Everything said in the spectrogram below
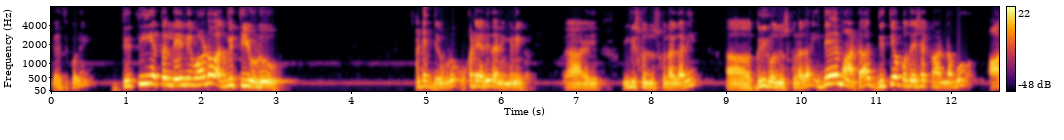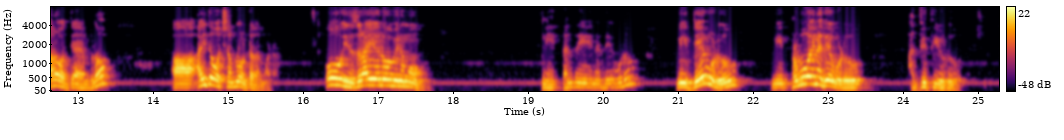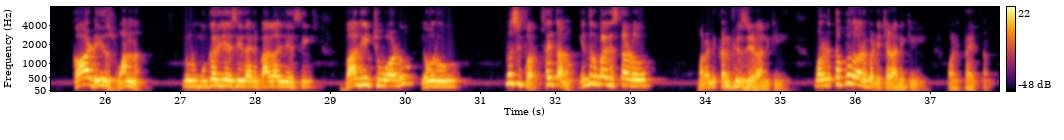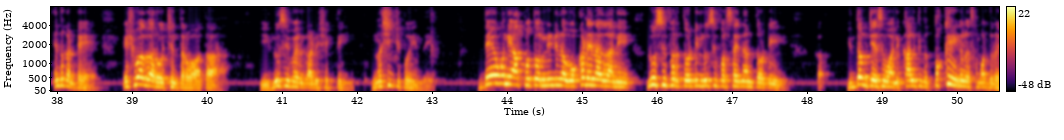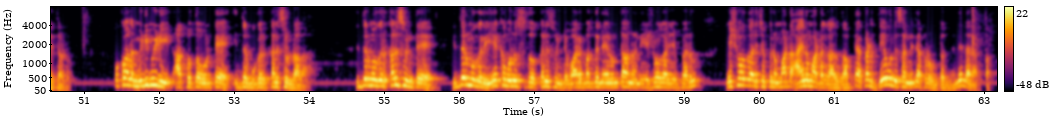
వెతుకొని. ద్వితీయత లేనివాడు అద్వితీయుడు. అంటే దేవుడు ఒకడే అని దాని మీనింగ్. ఇంగ్లీష్లో చూసుకున్నా కానీ గ్రీక్లో చూసుకున్నా కానీ ఇదే మాట ద్వితీయోపదేశ కాండము ఆరో అధ్యాయంలో ఐదో వచనంలో ఉంటుందన్నమాట. ఓ ఇజ్రాయేలు వినుము. నీ తండ్రి అయిన దేవుడు నీ దేవుడు నీ ప్రభు అయిన దేవుడు అద్వితీయుడు. గాడ్ ఈజ్ వన్ నువ్వు ముగ్గురు చేసి దాన్ని భాగాలు చేసి భాగించువాడు ఎవరు? లూసిఫర్ సైతాను. ఎందుకు భాగిస్తాడు మనల్ని కన్ఫ్యూజ్ చేయడానికి మనల్ని తప్పుదారి పట్టించడానికి వాడి ప్రయత్నం. ఎందుకంటే యశ్వా గారు వచ్చిన తర్వాత ఈ లూసిఫర్ గాడి శక్తి నశించిపోయింది. దేవుని ఆత్మతో నిండిన ఒక్కడైనా కానీ లూసిఫర్ తోటి లూసిఫర్ సైన్యంతో యుద్ధం చేసి వాని కాలు కింద తొక్కేయగల సమర్థుడవుతాడు ఒకవేళ మిడిమిడి ఆత్మతో ఉంటే ఇద్దరు ముగ్గురు కలిసి ఉండాలా? ఇద్దరు ముగ్గురు కలిసి ఉంటే ఇద్దరు ముగ్గురు ఏక మనసుతో కలిసి ఉంటే వారి మధ్య నేను ఉంటానని యశ్వ గారు చెప్పారు. యశ్వ గారు చెప్పిన మాట ఆయన మాట కాదు కాబట్టి అక్కడ దేవుని సన్నిధి అక్కడ ఉంటుందని దాని అర్థం.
